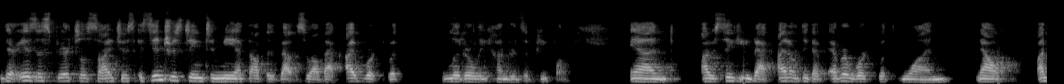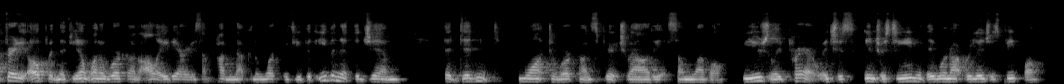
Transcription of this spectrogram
there is a spiritual side to us. It's interesting to me. I thought about this a while back. I've worked with literally hundreds of people, and I was thinking back. I don't think I've ever worked with one. Now I'm fairly open. If you don't want to work on all eight areas, I'm probably not going to work with you. But even at the gym, that didn't want to work on spirituality at some level, usually prayer, which is interesting, even if they were not religious people.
